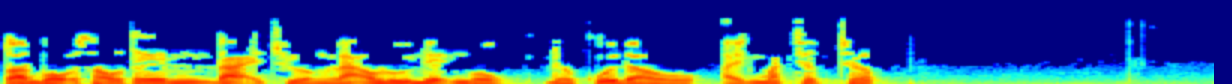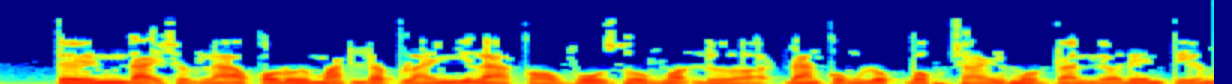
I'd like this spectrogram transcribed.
Toàn bộ sáu tên đại trưởng lão núi luyện ngục đều cúi đầu, ánh mắt chớp chớp. Tên đại trưởng lão có đôi mắt lấp lánh như là có vô số ngọn lửa đang cùng lúc bốc cháy một lần nữa lên tiếng,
